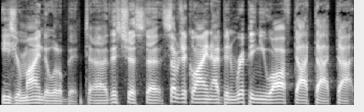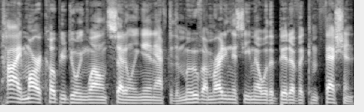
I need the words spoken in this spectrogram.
ease your mind a little bit. Uh, this just uh, subject line. I've been ripping you off. Dot dot dot. Hi, Marc. Hope you're doing well and settling in after the move. I'm writing this email with a bit of a confession.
